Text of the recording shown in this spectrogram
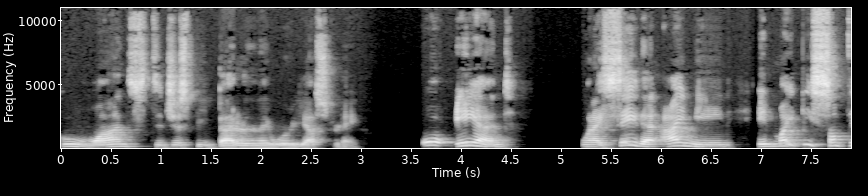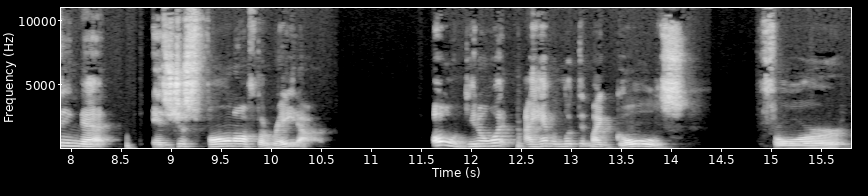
who wants to just be better than they were yesterday. Oh, and when I say that, I mean it might be something that has just fallen off the radar. Oh, you know what? I haven't looked at my goals for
